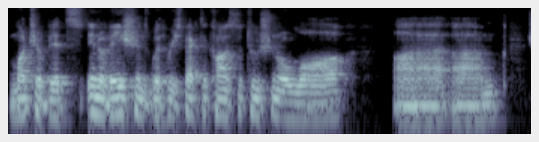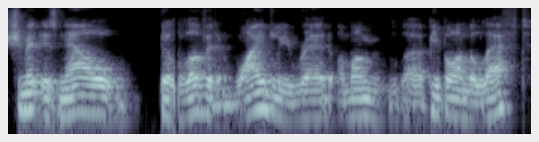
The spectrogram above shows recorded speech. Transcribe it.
much of its innovations with respect to constitutional law, um, Schmitt is now beloved and widely read among uh, people on the left,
